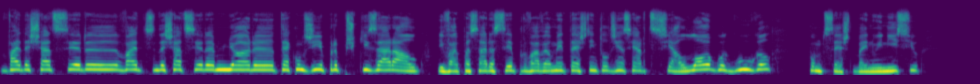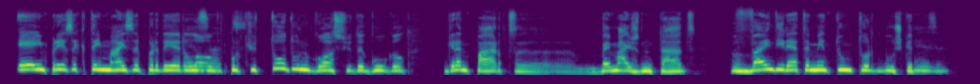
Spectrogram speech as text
vai deixar de ser uh, vai deixar de ser a melhor uh, tecnologia para pesquisar algo e vai passar a ser provavelmente esta inteligência artificial. Logo a Google, como disseste bem no início, é a empresa que tem mais a perder Exato. logo, porque todo o negócio da Google, grande parte, bem mais de metade, vem diretamente do motor de busca. Exato.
